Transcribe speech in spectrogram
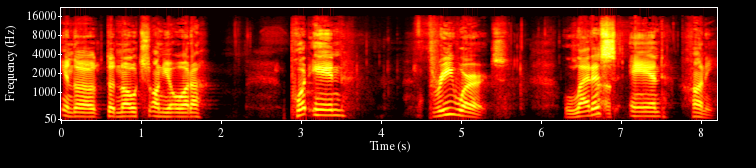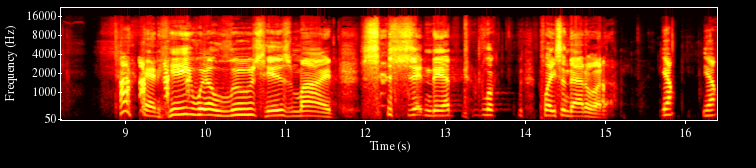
in the, the notes on your order? Put in three words: lettuce and honey. and he will lose his mind sitting there look placing that order. yep yep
